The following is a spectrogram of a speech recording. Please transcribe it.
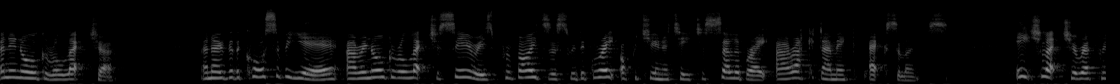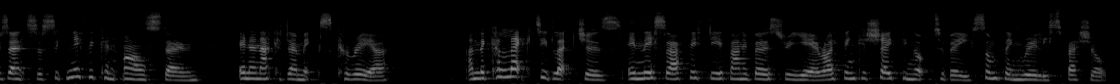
an inaugural lecture. And over the course of a year, our inaugural lecture series provides us with a great opportunity to celebrate our academic excellence. Each lecture represents a significant milestone in an academic's career. And the collected lectures in this, our 50th anniversary year, I think are shaping up to be something really special.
